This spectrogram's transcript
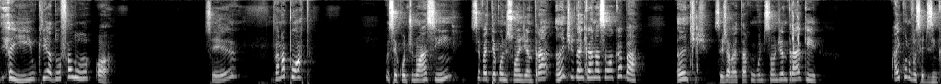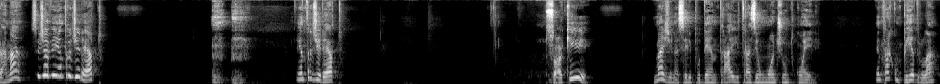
E aí o criador falou, ó, você tá na porta. Você continuar assim, você vai ter condições de entrar antes da encarnação acabar. Antes, você já vai estar com condição de entrar aqui. Aí quando você desencarnar, você já vem entra direto. Entra direto. Só que, imagina se ele puder entrar e trazer um monte junto com ele. Entrar com Pedro lá.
